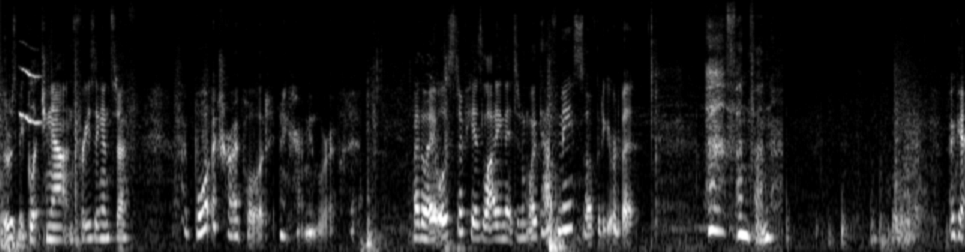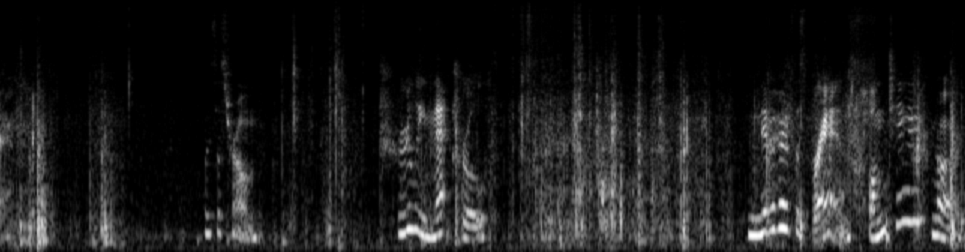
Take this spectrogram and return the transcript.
It'll just be glitching out and freezing and stuff. I bought a tripod, and I can't remember where I put it. By the way, all this stuff here is lighting that didn't work out for me, so I've got to get rid of it. fun, fun. Okay. Where's this from? Truly natural. Never heard of this brand. Contact? No.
